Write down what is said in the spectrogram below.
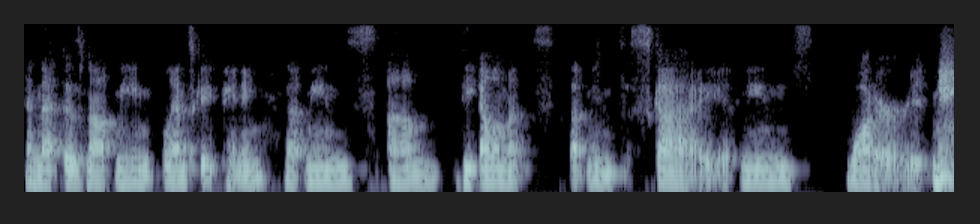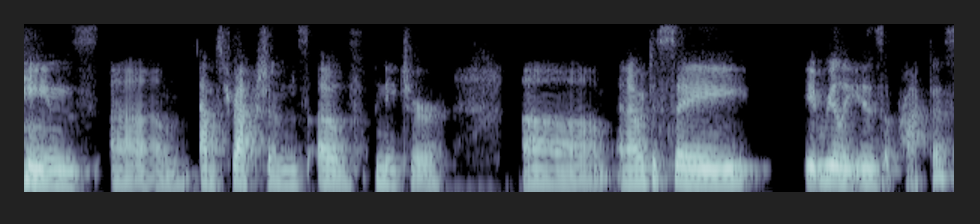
And that does not mean landscape painting. That means um, the elements. That means sky. It means water. It means um, abstractions of nature. Um, and I would just say it really is a practice.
